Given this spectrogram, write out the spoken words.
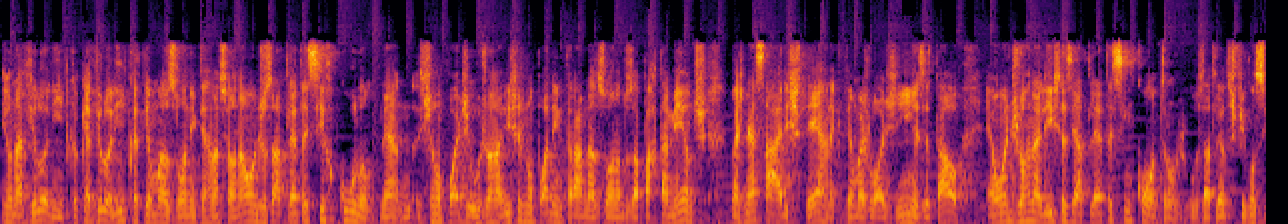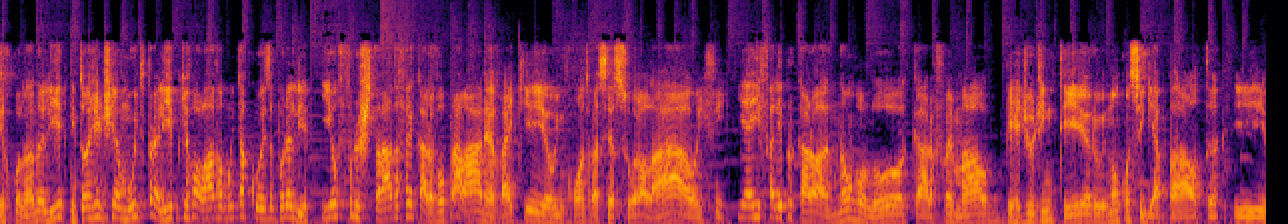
eu na Vila Olímpica, porque a Vila Olímpica tem uma zona internacional onde os atletas circulam, né? A gente não pode, os jornalistas não podem entrar na zona dos apartamentos, mas nessa área externa, que tem umas lojinhas e tal, é onde jornalistas e atletas se encontram. Os atletas ficam circulando ali. Então a gente ia muito para ali porque rolava muita coisa por ali. E eu frustrado, falei, cara, eu vou para lá, né? Vai que eu encontro a assessora lá, ou enfim. E aí falei pro cara, ó, não rolou, cara, foi mal, perdi o dia inteiro, não consegui a pauta. E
